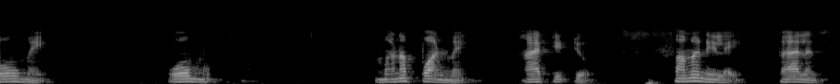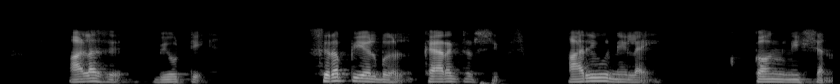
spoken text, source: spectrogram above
ஓமை ஓமம் மனப்பான்மை ஆட்டிடியூட் சமநிலை பேலன்ஸ் அழகு பியூட்டி சிறப்பியல்புகள் கேரக்டரிஸ்டிக்ஸ் அறிவு நிலை காங்னிஷன்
